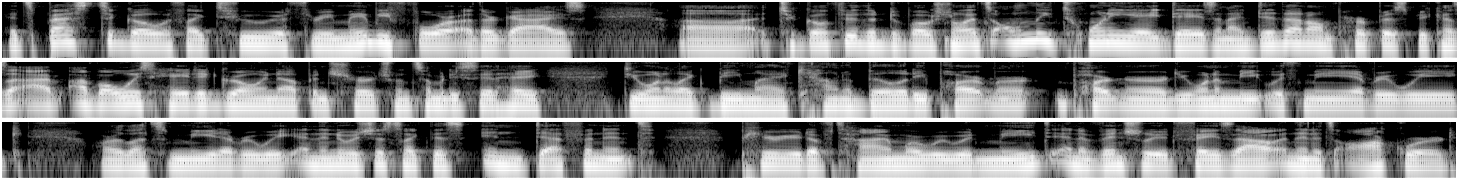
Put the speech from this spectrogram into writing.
It's best to go with like two or three, maybe four other guys uh, to go through the devotional. It's only 28 days, and I did that on purpose because I've, I've always hated growing up in church when somebody said, "Hey, do you want to like be my accountability partner? Partner? Or do you want to meet with me every week, or let's meet every week?" And then it was just like this indefinite period of time where we would meet, and eventually it'd phase out, and then it's awkward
